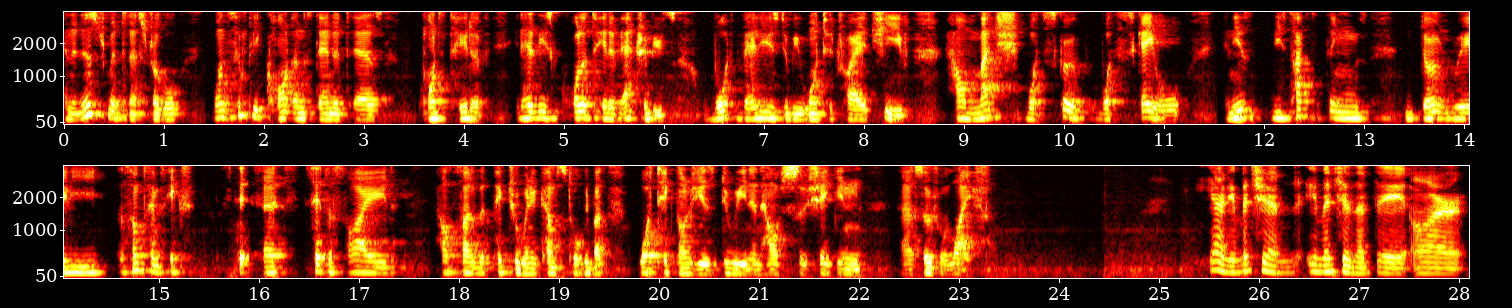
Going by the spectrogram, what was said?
and an instrument in that struggle, one simply can't understand it as quantitative. It has these qualitative attributes what values do we want to try achieve, how much, what scope, what scale, and these these types of things don't really sometimes ex- set, uh, set aside outside of the picture when it comes to talking about what technology is doing and how it's sort of shaping uh, social life. Yeah, you mentioned you mentioned that they are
